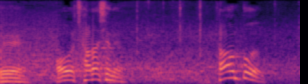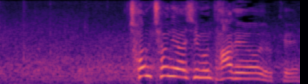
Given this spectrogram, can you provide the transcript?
네, 어 잘하시네요. 다음 분 천천히 하시면 다 돼요 이렇게.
